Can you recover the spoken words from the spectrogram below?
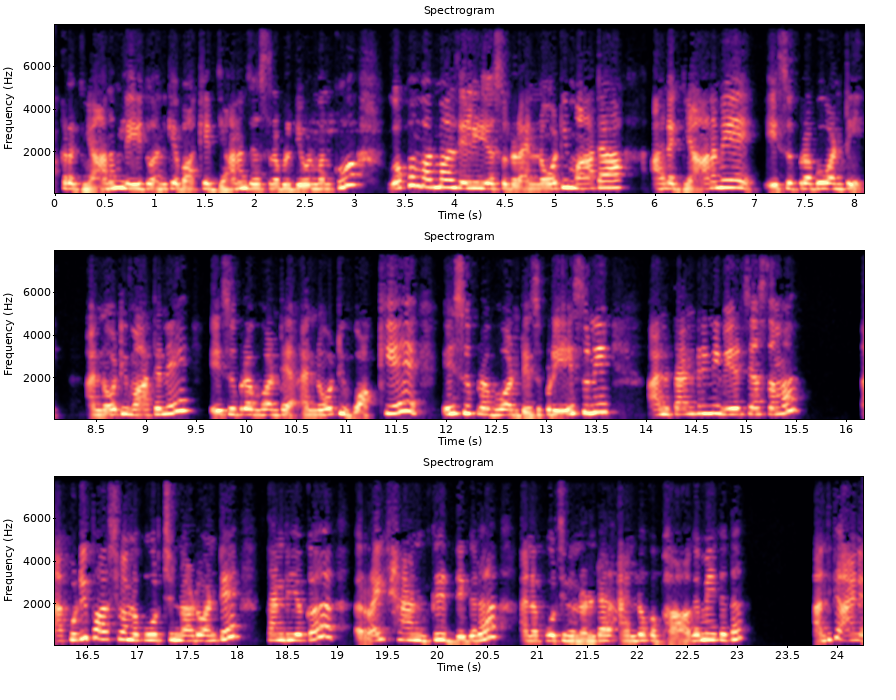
అక్కడ జ్ఞానం లేదు అందుకే వాక్య ధ్యానం చేస్తున్నప్పుడు దేవుడు మనకు గొప్ప మర్మాలు తెలియజేస్తుంటాడు. ఆయన నోటి మాట ఆయన జ్ఞానమే యేసుప్రభు అంటే. ఆయన నోటి మాటనే యేసుప్రభు అంటే ఆయన నోటి వాక్యే యేసుప్రభు అంటే. ఇప్పుడు యేసుని ఆయన తండ్రిని వేరు చేస్తామా? ఆ కుడి పార్శ్వంలో కూర్చున్నాడు అంటే తండ్రి యొక్క రైట్ హ్యాండ్కి దగ్గర ఆయన కూర్చుని ఉన్నాడు. అంటే ఆయనలో ఒక భాగమే కదా. అందుకే ఆయన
